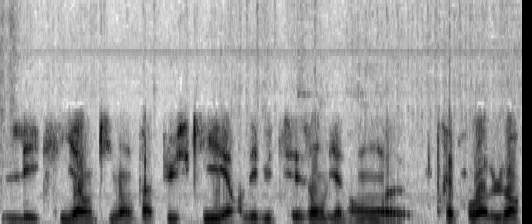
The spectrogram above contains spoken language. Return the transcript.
les clients qui n'ont pas pu skier en début de saison viendront euh, très probablement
